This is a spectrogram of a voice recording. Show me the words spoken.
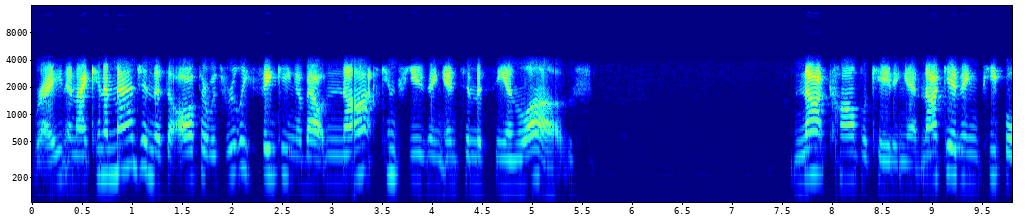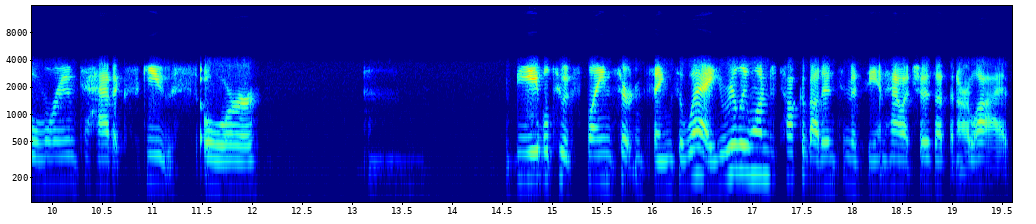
right? And I can imagine that the author was really thinking about not confusing intimacy and love, not complicating it, not giving people room to have excuse or um, be able to explain certain things away. He really wanted to talk about intimacy and how it shows up in our lives.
